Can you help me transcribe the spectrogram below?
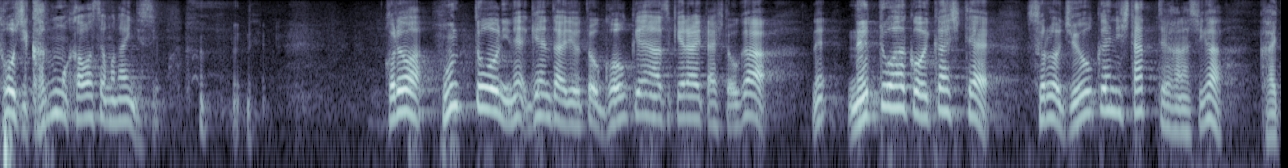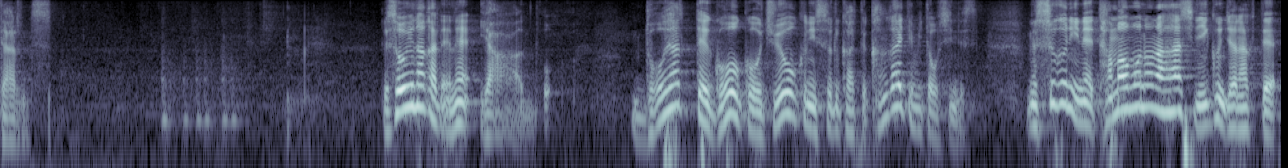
当時株も為替もないんですよ。これは本当にね現代でいうと5億円預けられた人が、ね、ネットワークを生かしてそれを10億円にしたっていう話が書いてあるんです。でそういう中でねいやどうやって5億を10億にするかって考えてみてほしいんです。すぐにね賜物の話に行くんじゃなくて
